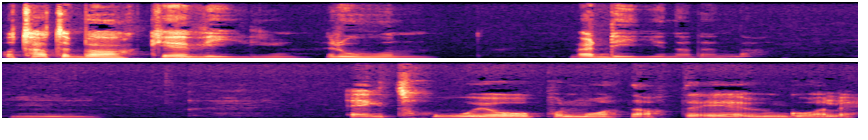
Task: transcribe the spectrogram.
å ta tilbake hvilen, roen, verdien av den, da? Mm jeg tror jo på en måte at det er uunngåelig.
